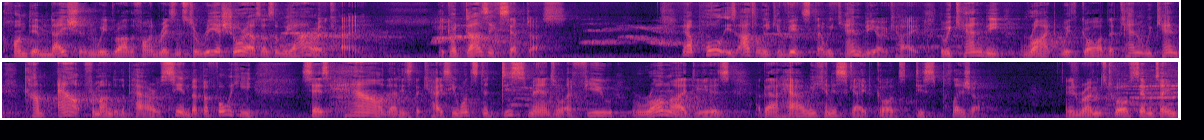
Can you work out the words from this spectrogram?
condemnation, we'd rather find reasons to reassure ourselves that we are okay, that God does accept us now, Paul is utterly convinced that we can be okay, that we can be right with God, that can, we can come out from under the power of sin. But before he says how that is the case, he wants to dismantle a few wrong ideas about how we can escape God's displeasure. in Romans 12, 17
